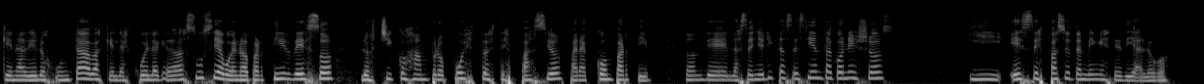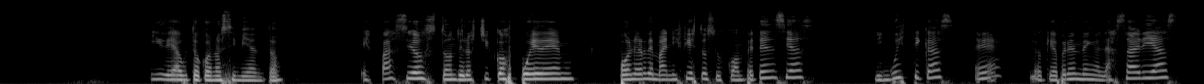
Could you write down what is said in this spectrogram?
que nadie los juntaba, que la escuela quedaba sucia. Bueno, a partir de eso los chicos han propuesto este espacio para compartir, donde la señorita se sienta con ellos y ese espacio también es de diálogo y de autoconocimiento. Espacios donde los chicos pueden poner de manifiesto sus competencias, lingüísticas, ¿eh? lo que aprenden en las áreas,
